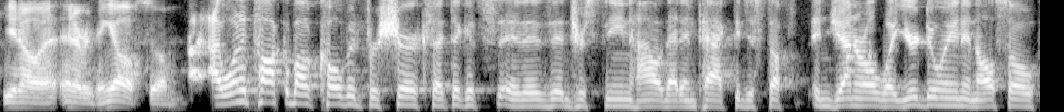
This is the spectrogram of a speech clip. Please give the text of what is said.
you know and everything else so. I, I want to talk about covid for sure because i think it's it is interesting how that impacted just stuff in general what you're doing and also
